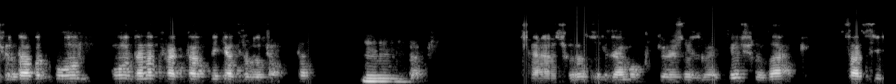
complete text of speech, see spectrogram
Shunda bir o'n o'n dana traktatni keltirib o'tyapti. Hmm. E, Shuni siz ham o'qib ko'rishingiz mumkin. Shunda asosiy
